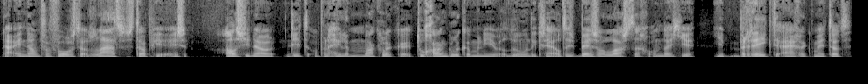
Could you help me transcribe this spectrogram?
Nou, en dan vervolgens dat laatste stapje is, als je nou dit op een hele makkelijke, toegankelijke manier wil doen. Want ik zei altijd, het is best wel lastig, omdat je, je breekt eigenlijk met dat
